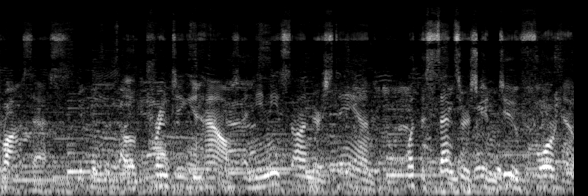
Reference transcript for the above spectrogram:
process of printing a house and he needs to understand what the sensors can do for him.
